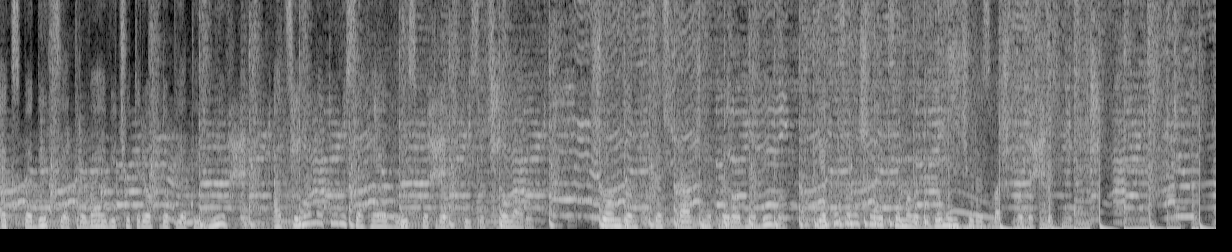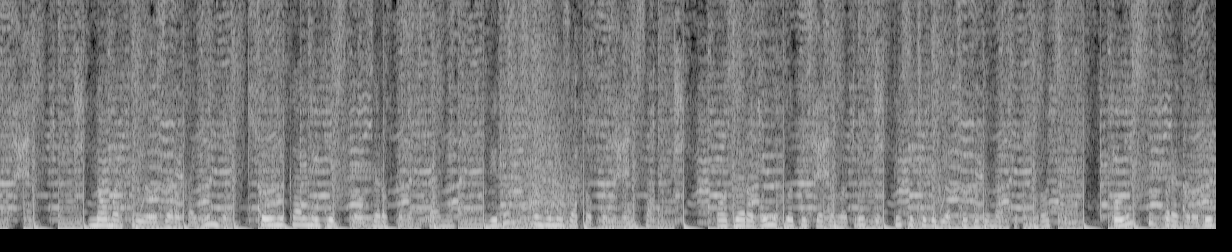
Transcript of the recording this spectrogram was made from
Експедиція триває від 4 до 5 днів, а ціна на тури сягає близько 3 тисяч доларів. Шондон це справжнє природне диво, яке залишається маловідомим через важку доступність. Номер 3 озеро Каїмбу це унікальне гірське озеро в Казахстані, відоме своїми затопленими лісами. Озеро виникло після землетрусу в 1911 році, коли суд перегородив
